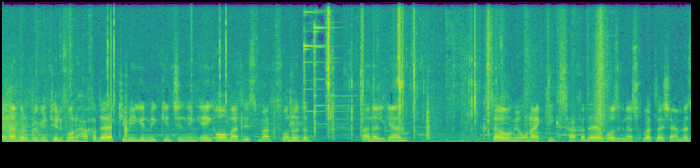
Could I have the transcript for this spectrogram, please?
yana bir bugun telefon haqida 2022 yilning eng omadli smartfoni deb tanilgan xiaomi 12 x haqida ozgina suhbatlashamiz.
